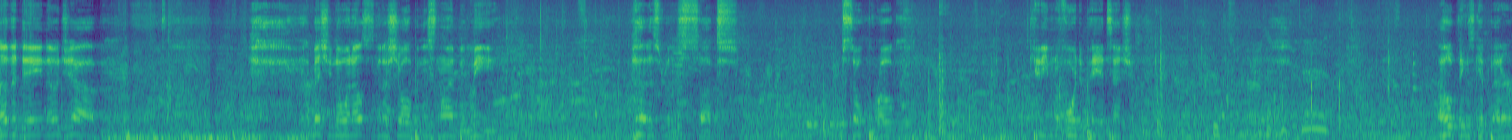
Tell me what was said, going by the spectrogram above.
Another day, no job. I bet you no one else is gonna show up in this line but me. this really sucks. I'm so broke. Can't even afford to pay attention. I hope things get better.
